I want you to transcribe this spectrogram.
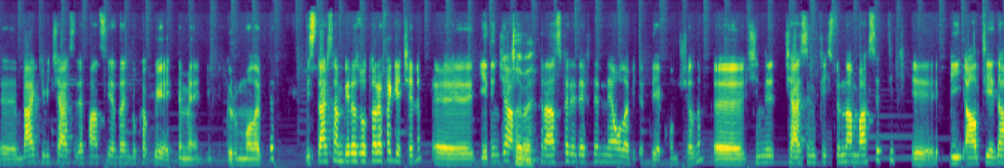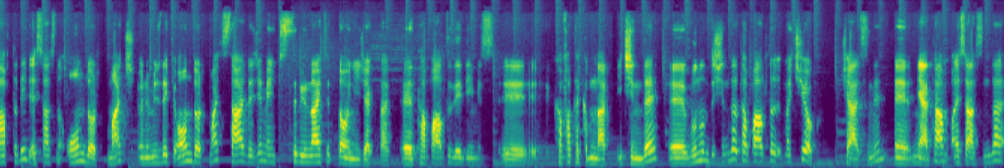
E, belki bir Chelsea defansı ya da Lukaku'yu ekleme gibi bir durum olabilir. İstersen biraz o tarafa geçelim. Ee, 7. haftanın Tabii. transfer hedefleri ne olabilir diye konuşalım. Ee, şimdi Chelsea'nin fikstüründen bahsettik. Ee, bir 6-7 hafta değil esasında 14 maç. Önümüzdeki 14 maç sadece Manchester United'la oynayacaklar. Ee, top 6 dediğimiz e, kafa takımlar içinde. Ee, bunun dışında top 6 maçı yok. Chelsea'nin. Ee, yani tam esasında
